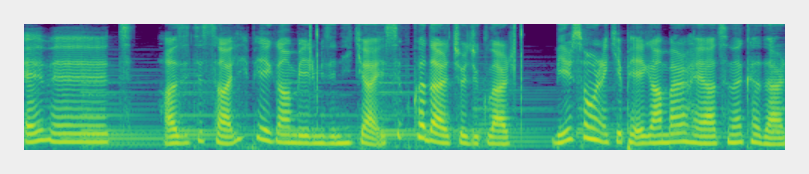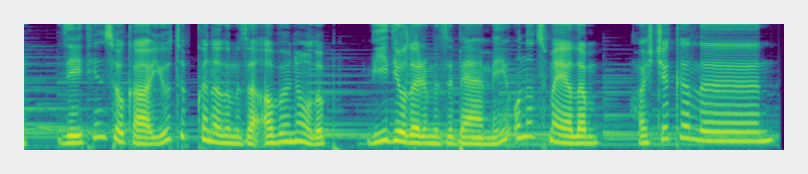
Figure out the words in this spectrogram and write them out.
Evet, Hz. Salih peygamberimizin hikayesi bu kadar çocuklar. Bir sonraki peygamber hayatına kadar Zeytin Sokağı YouTube kanalımıza abone olup videolarımızı beğenmeyi unutmayalım. Hoşçakalın.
